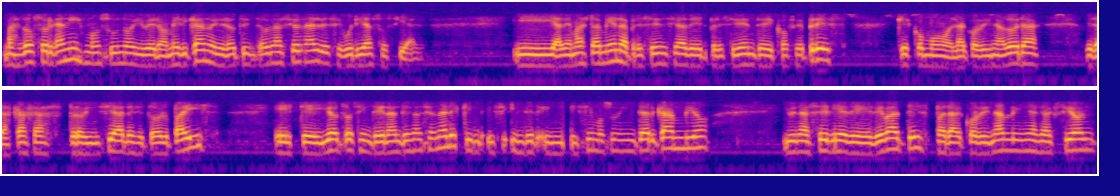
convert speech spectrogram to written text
más dos organismos, uno iberoamericano y el otro internacional de seguridad social. Y además también la presencia del presidente de COFEPRES, que es como la coordinadora de las cajas provinciales de todo el país, este, y otros integrantes nacionales que hicimos un intercambio y una serie de debates para coordinar líneas de acción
